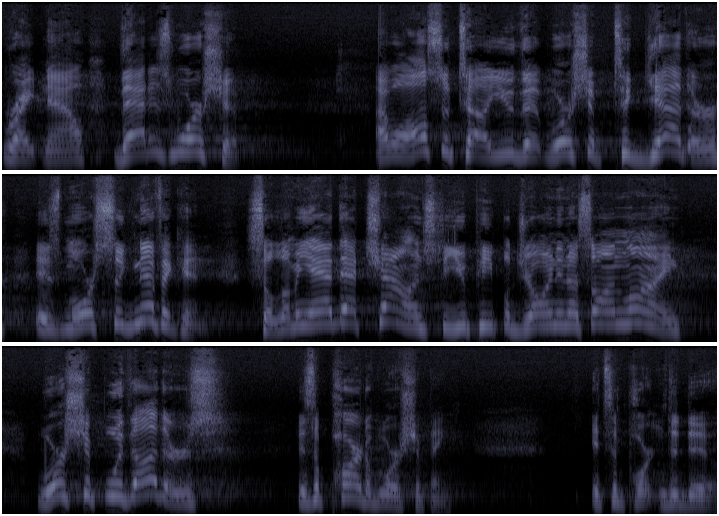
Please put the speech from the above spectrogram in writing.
right now. That is worship. I will also tell you that worship together is more significant. So let me add that challenge to you people joining us online. Worship with others is a part of worshiping. It's important to do.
